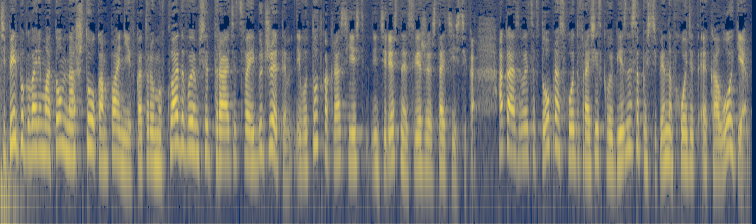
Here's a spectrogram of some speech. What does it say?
Теперь поговорим о том, на что компании, в которые мы вкладываемся, тратят свои бюджеты. И вот тут как раз есть интересная свежая статистика. Оказывается, в топ расходов российского бизнеса постепенно входит экология.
